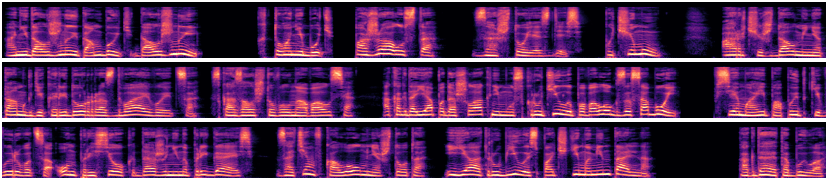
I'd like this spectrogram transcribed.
Они должны там быть, должны. Кто-нибудь, пожалуйста. За что я здесь? Почему? Арчи ждал меня там, где коридор раздваивается, сказал, что волновался, а когда я подошла к нему, скрутил и поволок за собой. Все мои попытки вырваться он пресек, даже не напрягаясь. Затем вколол мне что-то, и я отрубилась почти моментально. Когда это было?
